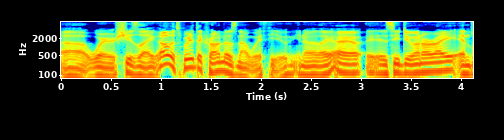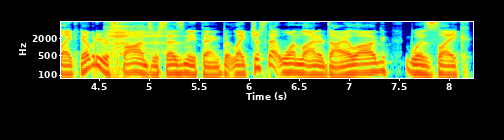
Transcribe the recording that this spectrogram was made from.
Uh, where she's like, "Oh, it's weird the Crono's not with you." You know, like, uh, is he doing all right? And like nobody responds or says anything, but like just that one line of dialogue was like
